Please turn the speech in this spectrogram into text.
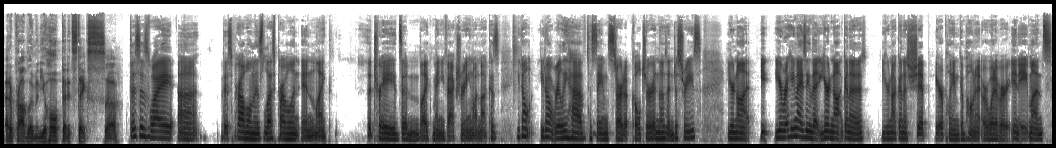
at a problem and you hope that it sticks. So this is why uh, this problem is less prevalent in like the trades and like manufacturing and whatnot because you don't you don't really have the same startup culture in those industries. You're not you're recognizing that you're not going to you're not going to ship airplane component or whatever in eight months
